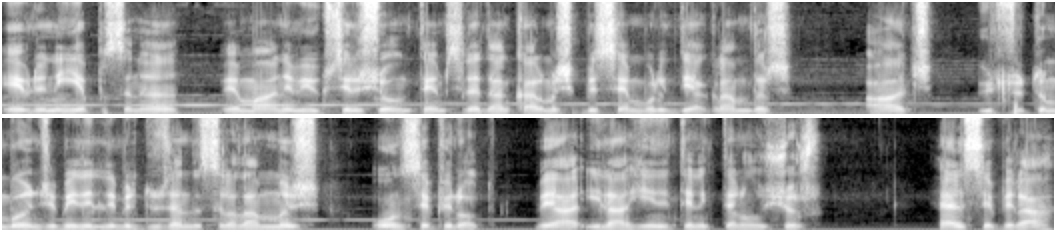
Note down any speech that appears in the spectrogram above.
evrenin yapısını ve manevi yükseliş yolunu temsil eden karmaşık bir sembolik diyagramdır. Ağaç, üç sütun boyunca belirli bir düzende sıralanmış 10 sefirot veya ilahi nitelikten oluşur. Her sefira,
